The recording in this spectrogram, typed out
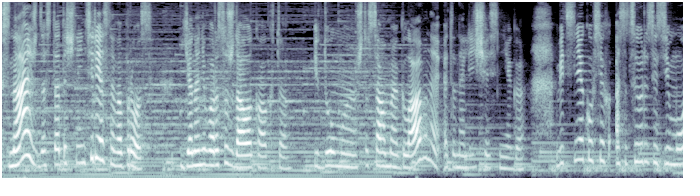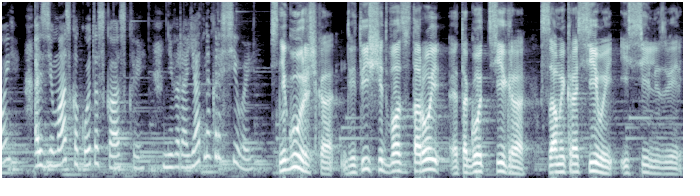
Знаешь, достаточно интересный вопрос. Я на него рассуждала как-то. И думаю, что самое главное – это наличие снега. Ведь снег у всех ассоциируется с зимой, а зима с какой-то сказкой. Невероятно красивой. Снегурочка, 2022 – это год тигра. Самый красивый и сильный зверь,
